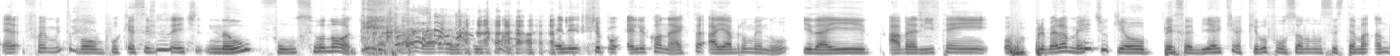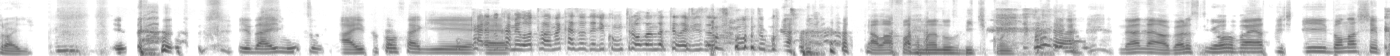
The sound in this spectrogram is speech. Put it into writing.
era- foi muito bom, porque simplesmente não funcionou. Tipo, até agora não funcionou. Ele, tipo, ele conecta, aí abre um menu, e daí abre ali tem. o- primeiramente, o que eu percebi é que aquilo funciona no sistema Android. E, e daí nisso, aí tu consegue. O cara é, do camelô tá lá na casa dele controlando a televisão do, do Guto. Tá lá farmando os bitcoins. Não, não, agora o senhor vai assistir Dona Xepa.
